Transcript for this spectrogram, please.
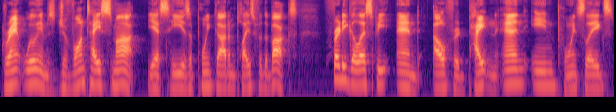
Grant Williams, Javonte Smart, yes, he is a point guard and plays for the Bucks. Freddie Gillespie and Elfrid Payton. And in points leagues,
